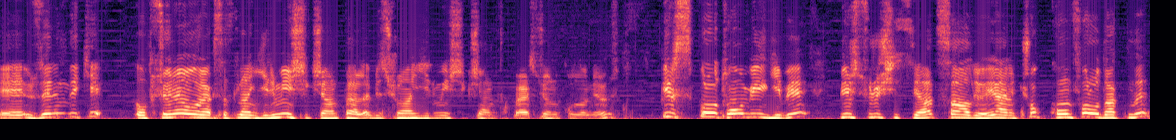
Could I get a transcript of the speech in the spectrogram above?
Ee, üzerindeki opsiyonel olarak satılan 20 inçlik jantlarla biz şu an 20 inçlik jant versiyonu kullanıyoruz. Bir spor otomobil gibi bir sürüş hissiyatı sağlıyor. Yani çok konfor odaklı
